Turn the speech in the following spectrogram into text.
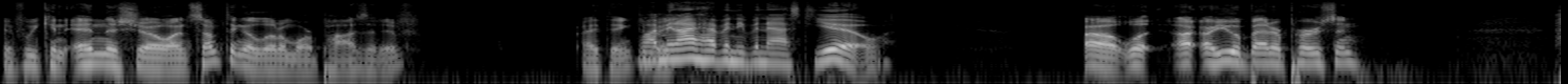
if we can end the show on something a little more positive, I think. Well, I mean, I haven't even asked you. Oh well, are, are you a better person?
